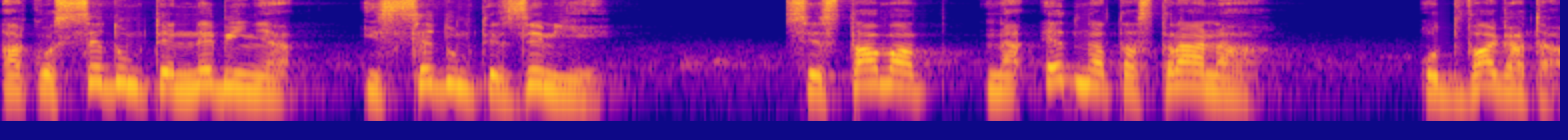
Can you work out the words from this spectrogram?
ако седумте небиња и седумте земји се стават на едната страна од вагата,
